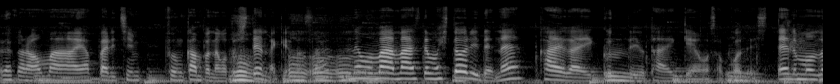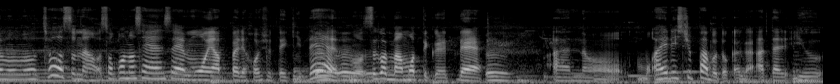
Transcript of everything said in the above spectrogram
え、だからお前やっぱりちんぷんかんぷんなことしてんだけどさ、でもまあまあでも一人でね海外行くっていう体験をそこでして、でもでももう超素直そこの先生もやっぱり保守的で、もうすごい守ってくれて。あのもうアイリッシュパブとかがあたり有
